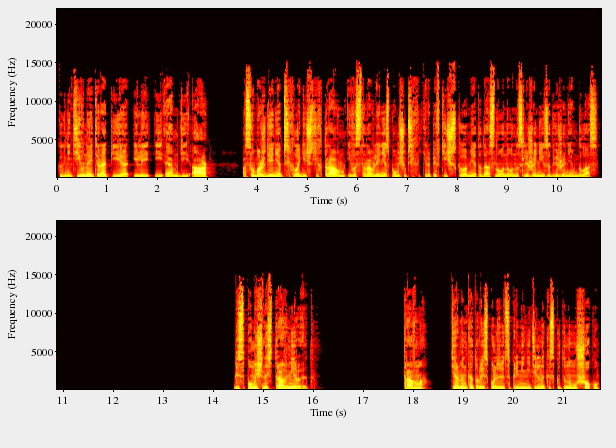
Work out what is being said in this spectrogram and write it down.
когнитивная терапия или EMDR, освобождение от психологических травм и восстановление с помощью психотерапевтического метода, основанного на слежении за движением глаз. Беспомощность травмирует. Травма термин, который используется применительно к испытанному шоку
